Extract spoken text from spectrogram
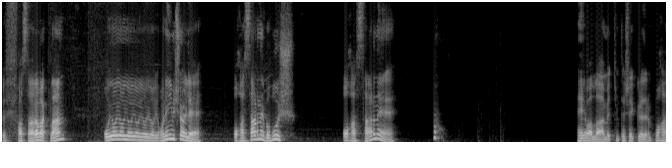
Öf hasara bak lan. Oy oy oy oy oy oy. O neymiş öyle? O hasar ne babuş? O hasar ne? Eyvallah Ahmetciğim teşekkür ederim. O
